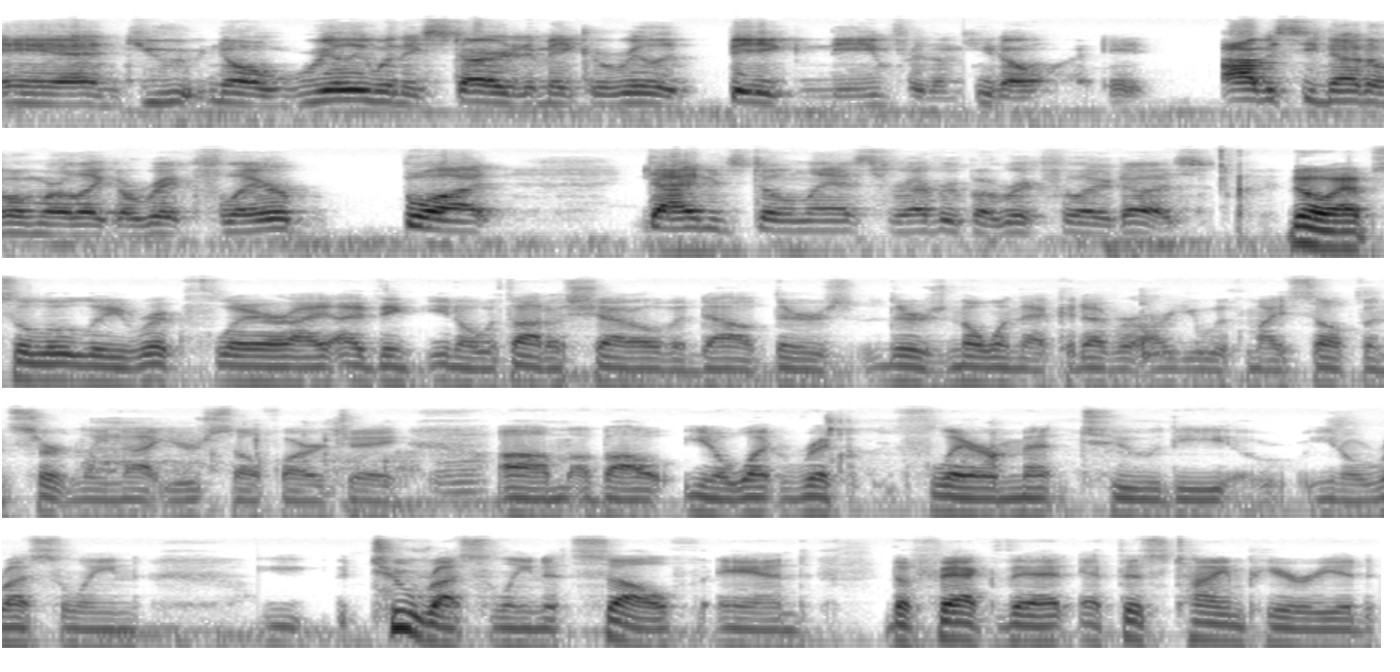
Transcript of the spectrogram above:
and you know, really when they started to make a really big name for them, you know, it, obviously none of them are like a Ric Flair, but diamonds don't last forever, but Ric Flair does. No, absolutely, Ric Flair. I, I think you know, without a shadow of a doubt, there's there's no one that could ever argue with myself, and certainly not yourself, RJ, um, about you know what Ric Flair meant to the you know wrestling, to wrestling itself, and the fact that at this time period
